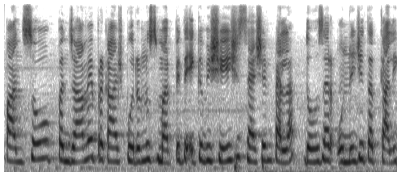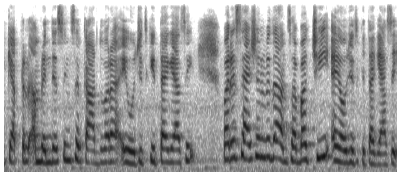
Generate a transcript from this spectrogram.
550ਵੇਂ ਪ੍ਰਕਾਸ਼ ਪੁਰਬ ਨੂੰ ਸਮਰਪਿਤ ਇੱਕ ਵਿਸ਼ੇਸ਼ ਸੈਸ਼ਨ ਪਹਿਲਾਂ 2019 ਚ ਤਤਕਾਲੀ ਕੈਪਟਨ ਅਮਰਿੰਦਰ ਸਿੰਘ ਸਰਕਾਰ ਦੁਆਰਾ ਆਯੋਜਿਤ ਕੀਤਾ ਗਿਆ ਸੀ। ਪਰ ਇਹ ਸੈਸ਼ਨ ਵਿਧਾਨ ਸਭਾ 'ਚ ਹੀ ਆਯੋਜਿਤ ਕੀਤਾ ਗਿਆ ਸੀ।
